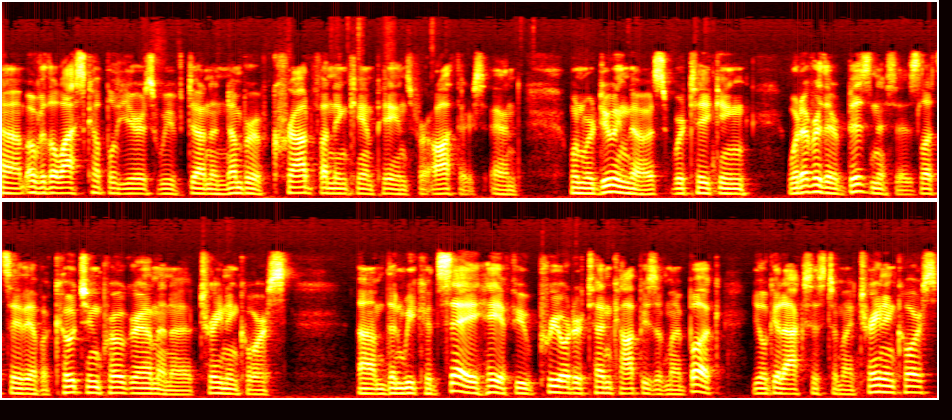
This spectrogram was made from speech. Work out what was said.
um, over the last couple years, we've done a number of crowdfunding campaigns for authors. And when we're doing those, we're taking whatever their business is. Let's say they have a coaching program and a training course. Um, then we could say, hey, if you pre order 10 copies of my book, you'll get access to my training course.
